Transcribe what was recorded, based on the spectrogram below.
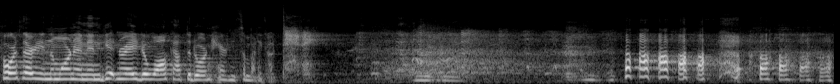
4:30 in the morning and getting ready to walk out the door and hearing somebody go, "Daddy."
